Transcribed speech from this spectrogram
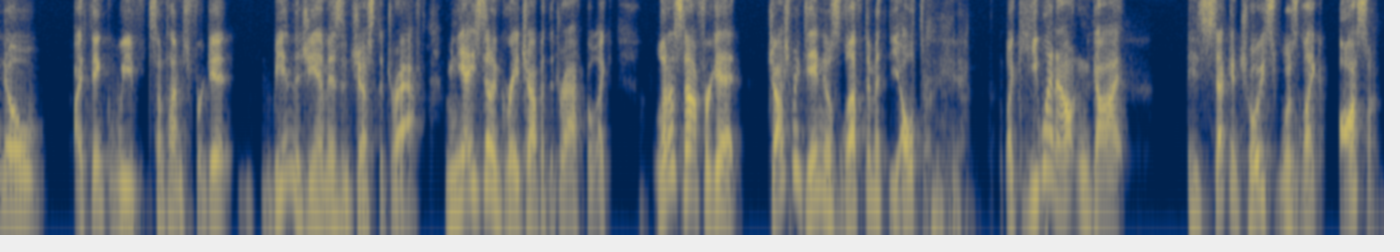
know, I think we sometimes forget being the GM isn't just the draft. I mean, yeah, he's done a great job at the draft, but like let us not forget Josh McDaniels left him at the altar. Yeah. Like he went out and got his second choice was like awesome.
